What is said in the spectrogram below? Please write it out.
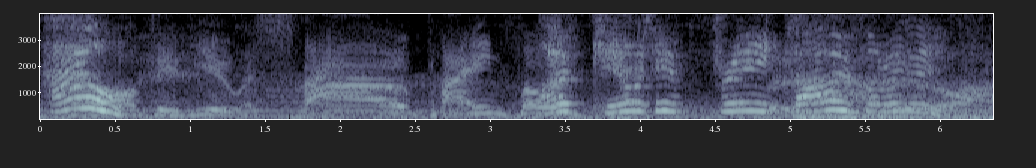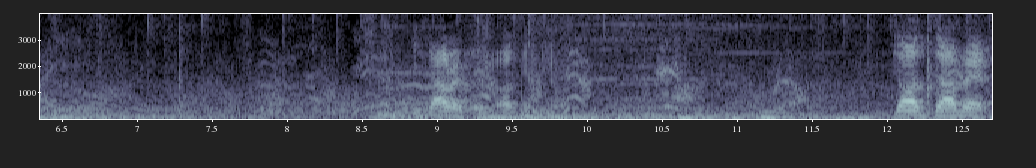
How? I'll give you a slow, painful. I've killed him three times already. He's proof. Okay. God damn it.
